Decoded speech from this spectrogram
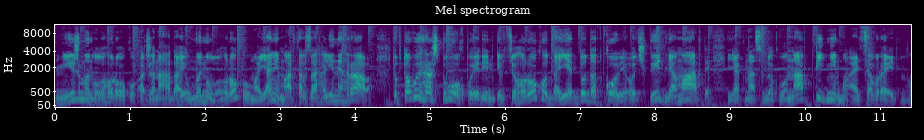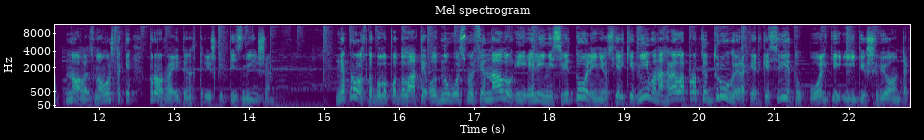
ніж минулого року. Адже нагадаю, минулого року в Майамі Марта взагалі не грала. Тобто виграш двох поєдинків цього року дає додаткові очки для Марти. Як наслідок, вона піднімається в рейтингу. Ну але знову ж таки про рейтинг трішки пізніше. Не просто було подолати одну восьму фіналу і Еліні Світоліні, оскільки в ній вона грала проти другої ракетки світу Польки Ігі Швьонтек.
